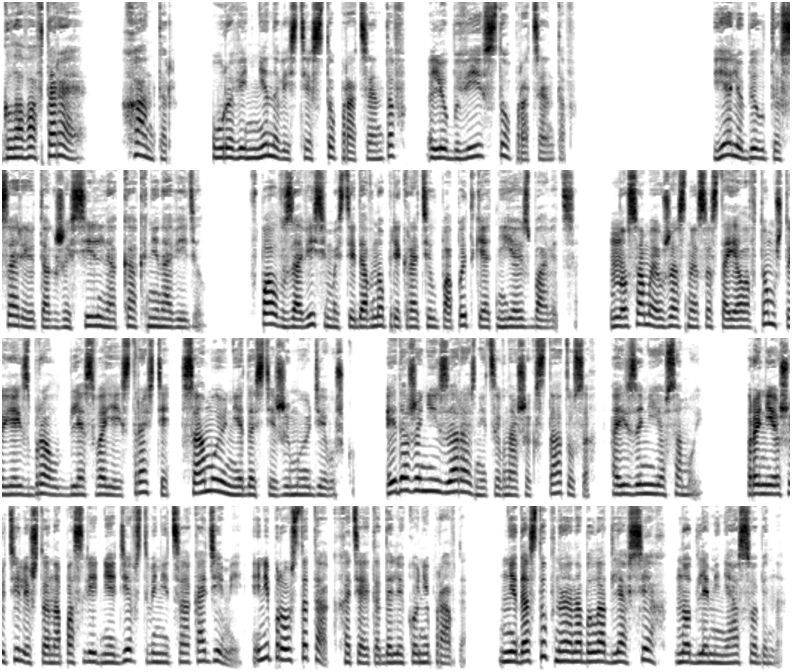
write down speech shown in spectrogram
Глава вторая. Хантер. Уровень ненависти 100%, любви 100%. Я любил Тессарию так же сильно, как ненавидел. Впал в зависимость и давно прекратил попытки от нее избавиться. Но самое ужасное состояло в том, что я избрал для своей страсти самую недостижимую девушку. И даже не из-за разницы в наших статусах, а из-за нее самой. Про нее шутили, что она последняя девственница Академии, и не просто так, хотя это далеко не правда. Недоступная она была для всех, но для меня особенно.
